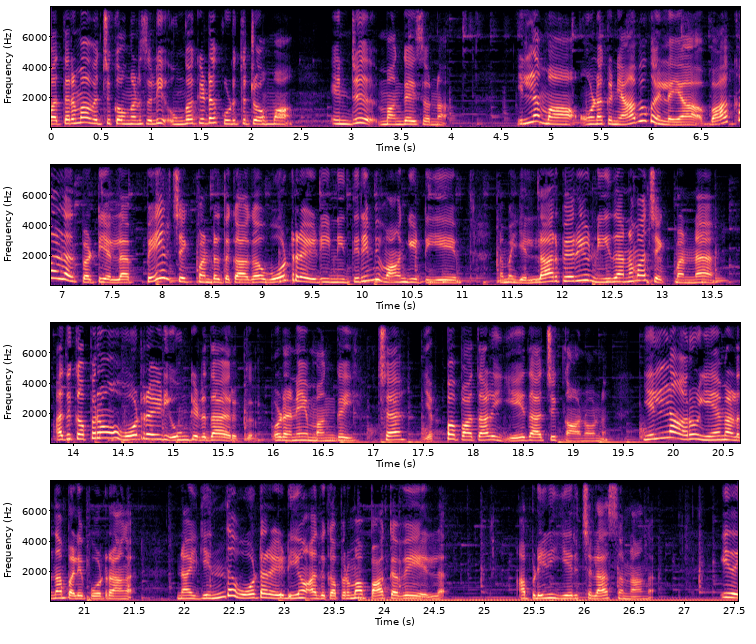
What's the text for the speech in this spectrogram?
பத்திரமா வச்சுக்கோங்கன்னு சொல்லி உங்ககிட்ட கொடுத்துட்டோமா என்று மங்கை சொன்னான் இல்லைம்மா உனக்கு ஞாபகம் இல்லையா? வாக்காளர் பட்டியலில் பேர் செக் பண்ணுறதுக்காக ஓட்டர் ஐடி நீ திரும்பி வாங்கிட்டியே. நம்ம எல்லார் பேரையும் நீதானமாக செக் பண்ண. அதுக்கப்புறம் ஓட்டர் ஐடி உங்ககிட்ட தான் இருக்குது உடனே மங்கை ச்சே எப்போ பார்த்தாலும் ஏதாச்சும் காணோன்னு. எல்லாரும் ஏன் மேலே தான் பழி போடுறாங்க. நான் எந்த ஓட்டர் ஐடியும் அதுக்கப்புறமா பார்க்கவே இல்லை அப்படின்னு எரிச்சலாக சொன்னாங்க. இதை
